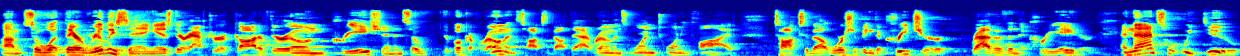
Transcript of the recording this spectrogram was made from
Um, so what they're really saying is they're after a God of their own creation, and so the book of Romans talks about that. Romans 125 talks about worshiping the creature rather than the creator. And that's what we do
